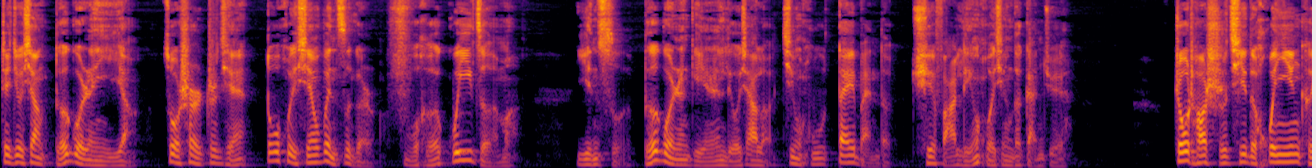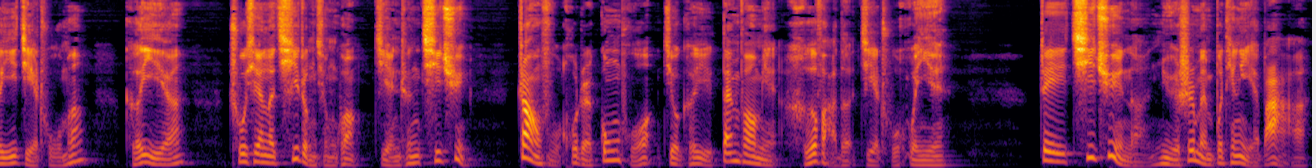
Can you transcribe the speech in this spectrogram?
这就像德国人一样，做事儿之前都会先问自个儿符合规则吗？因此，德国人给人留下了近乎呆板的、缺乏灵活性的感觉。周朝时期的婚姻可以解除吗？可以呀，出现了七种情况，简称七去。丈夫或者公婆就可以单方面合法的解除婚姻。这七去呢，女士们不听也罢啊，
